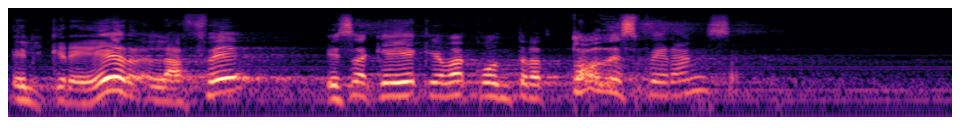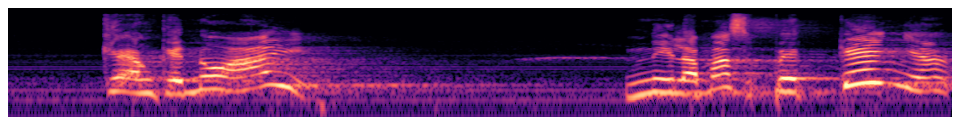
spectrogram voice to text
el creer, la fe es aquella que va contra toda esperanza. Que aunque no hay ni la más pequeña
